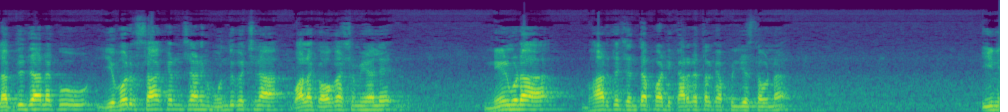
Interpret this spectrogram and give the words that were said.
లబ్ధిదారులకు ఎవరు సహకరించడానికి ముందుకొచ్చినా వాళ్ళకు అవకాశం ఇవ్వాలి నేను కూడా భారతీయ జనతా పార్టీ కార్యకర్తలకు అప్పీల్ చేస్తా ఉన్నా. ఈ నెల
